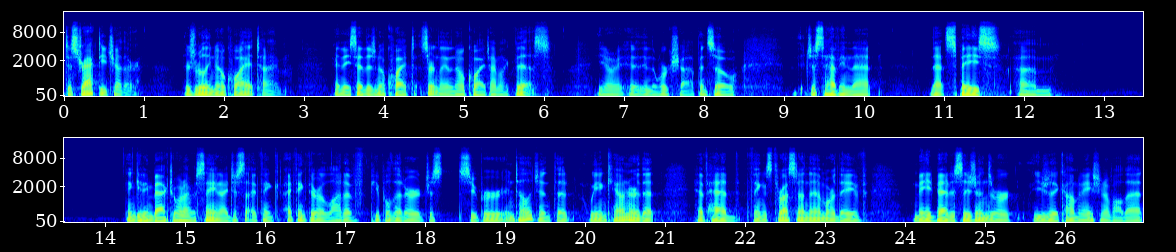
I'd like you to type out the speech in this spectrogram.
distract each other. There's really no quiet time. And they said there's no quiet certainly no quiet time like this you know in, in the workshop. And so just having that that space um, and getting back to what I was saying, I just I think I think there are a lot of people that are just super intelligent that we encounter that have had things thrust on them or they've made bad decisions or usually a combination of all that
